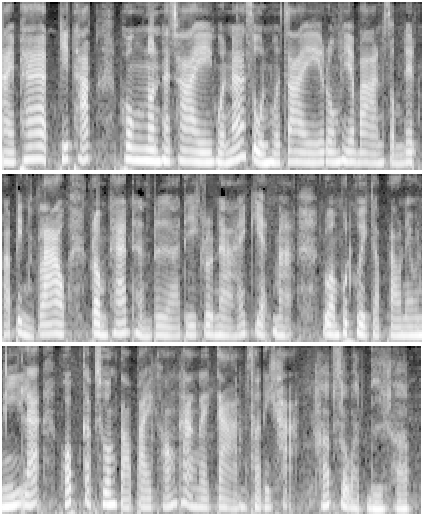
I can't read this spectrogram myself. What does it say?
นายแพทย์ พิทักษ์พงนนทชัย หัวหน้าศูนย์หัวใจโรงพยาบาลสมเด็จพระปิ่นเกล้ากรมแพทย์หารเรือที่กรุณาให้เกียรติมารวมพูดคุยกับเราในวันนี้ และพบกับช่วงต่อไปของทางรายการ สวัสดีค่ะ ครับ สวัสดีครับ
